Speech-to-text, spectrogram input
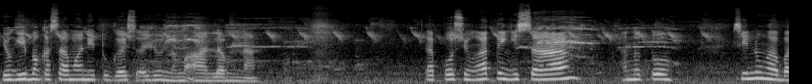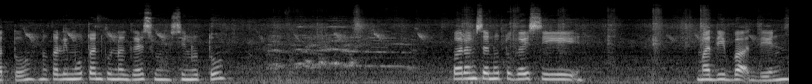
Yung ibang kasama nito guys ayun na maalam na. Tapos yung ating isang ano to? Sino nga ba to? Nakalimutan ko na guys kung sino to. Parang sa ano to guys si Madiba din.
